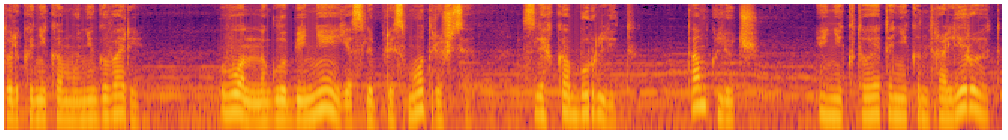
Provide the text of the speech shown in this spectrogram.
только никому не говори. Вон на глубине, если присмотришься, слегка бурлит». Там ключ. И никто это не контролирует,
